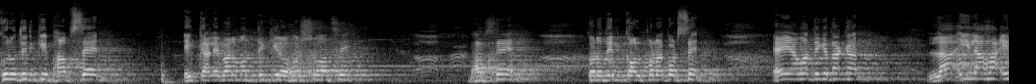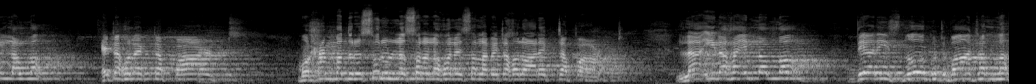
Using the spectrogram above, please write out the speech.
কোনদিন কি ভাবছেন, এই কালেমার মধ্যে কি রহস্য আছে? ভাবছেন? কোনদিন কল্পনা করছেন এই আমার দিকে তাকান। লা ইলাহা এটা হলো একটা পার্ট মোহাম্মদ রসুল্লাহ সাল্লাহ সাল্লাম, এটা হলো আরেকটা পার্ট লা ইলাহা ইল্লাল্লাহ। দেয়ার ইজ নো আল্লাহ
